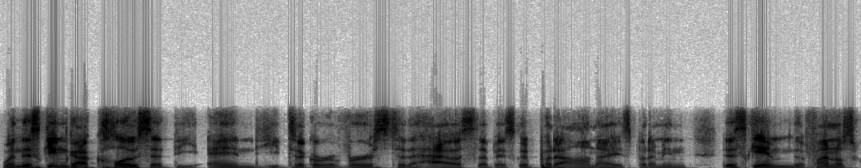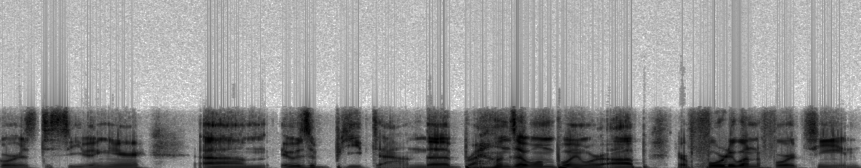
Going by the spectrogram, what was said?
When this game got close at the end, he took a reverse to the house that basically put it on ice. But I mean, this game, the final score is deceiving here. Um, it was a beatdown. The Browns at one point were up. They're 41 to 14.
